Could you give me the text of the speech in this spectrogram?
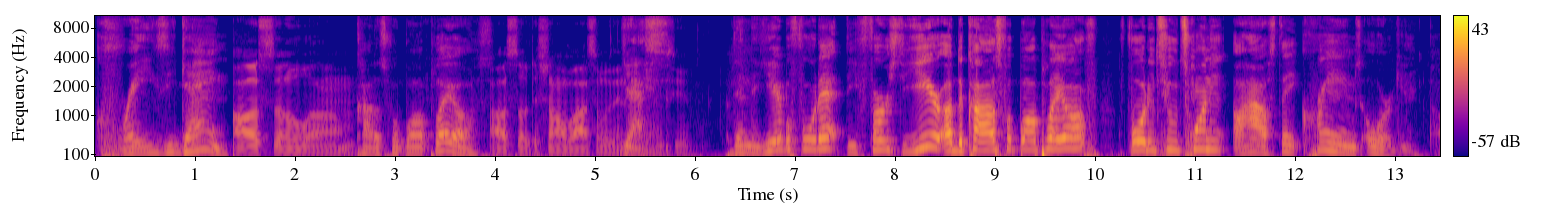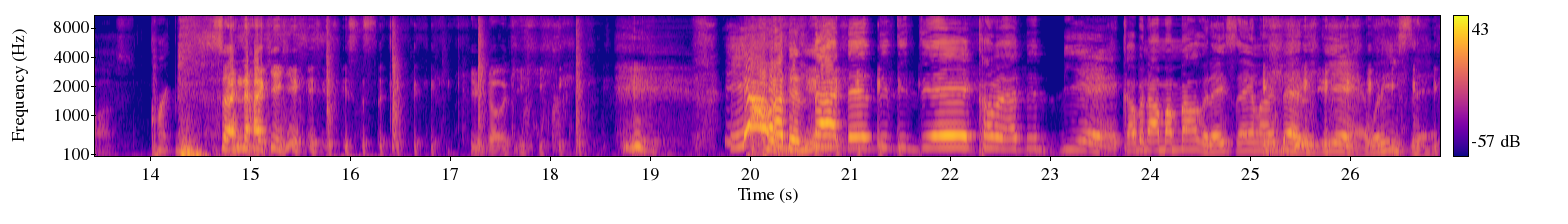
crazy game. Also, um, College football playoffs. also Deshaun Watson was in Yes. that game too. Then the year before that, the first year of the college football playoff, 42-20, Ohio State creams Oregon. Pause. Cre- now keep going. Yo, I did not. That, that- that- coming, I did, yeah, coming out my mouth. It ain't saying like that. It's, yeah, what he said.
